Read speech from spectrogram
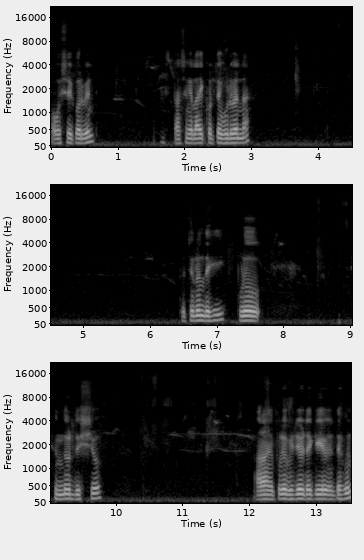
অবশ্যই করবেন। তার সঙ্গে লাইক করতে ভুলবেন না। তো চলুন দেখি পুরো সুন্দর দৃশ্য। আর আমি পুরো ভিডিওটাকে দেখুন।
